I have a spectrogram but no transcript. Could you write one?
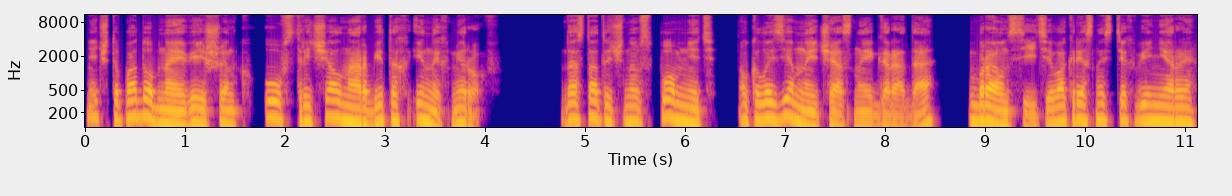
Нечто подобное Вейшенг-У встречал на орбитах иных миров. Достаточно вспомнить околоземные частные города, Браун-Сити в окрестностях Венеры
